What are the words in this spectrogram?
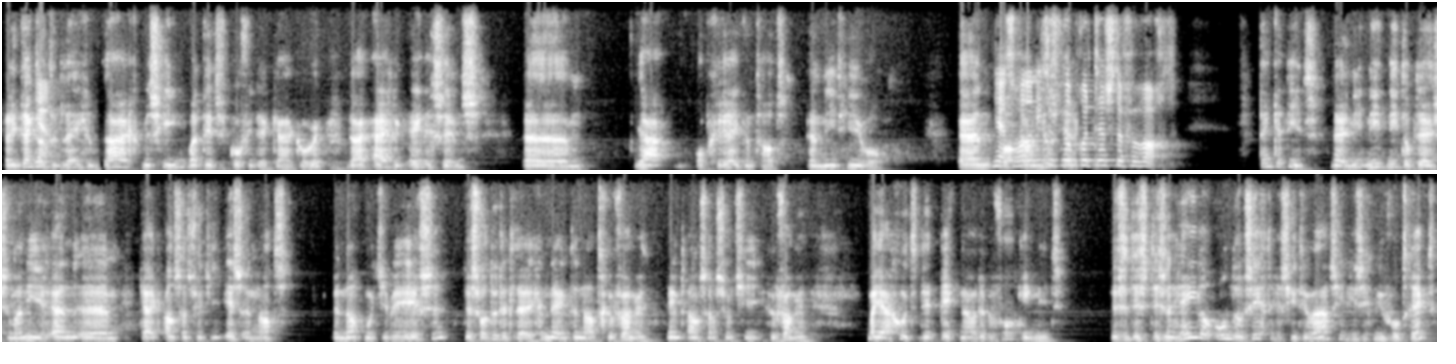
En ik denk dat het leger daar misschien, maar dit is koffiedek kijken hoor, daar eigenlijk enigszins uh, ja, op gerekend had en niet hierop. En ja, ze hadden niet zoveel protesten verwacht denk het niet. Nee, niet, niet, niet op deze manier. En uh, kijk, Aung San Suu Kyi is een nat. Een nat moet je beheersen. Dus wat doet het leger? Neemt een nat gevangen. Neemt Aung San Suu Kyi gevangen. Maar ja, goed, dit pikt nou de bevolking niet. Dus het is, het is een hele ondoorzichtige situatie die zich nu voltrekt.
